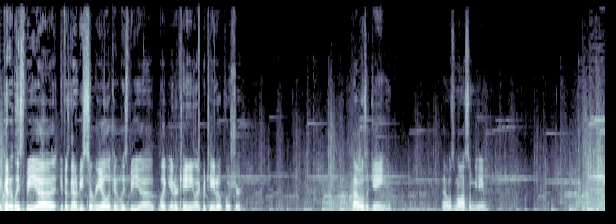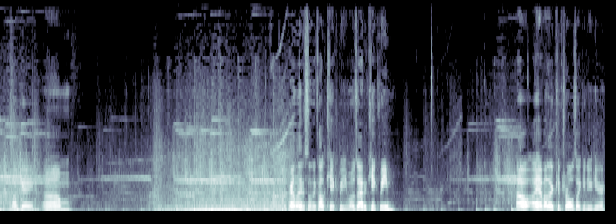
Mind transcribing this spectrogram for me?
It could at least be, uh, if it's gonna be surreal, it could at least be, uh, like, entertaining, like Potato Pusher. That was a game. That was an awesome game. Okay, um... Apparently there's something called kick beam. Oh, that a kick beam? Oh, I have other controls I can do here.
